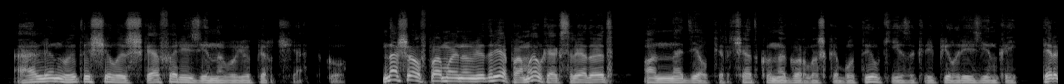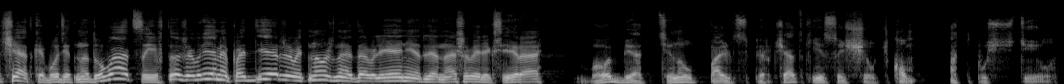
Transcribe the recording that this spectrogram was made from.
— Аллен вытащил из шкафа резиновую перчатку. Нашел в помойном ведре, помыл как следует. Он надел перчатку на горлышко бутылки и закрепил резинкой. Перчатка будет надуваться и в то же время поддерживать нужное давление для нашего эликсира. Бобби оттянул пальцы перчатки и со щелчком отпустил.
